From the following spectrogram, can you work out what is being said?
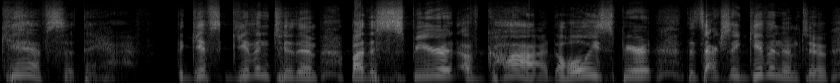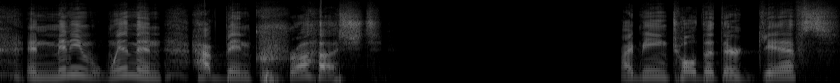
gifts that they have. The gifts given to them by the Spirit of God, the Holy Spirit that's actually given them to them. And many women have been crushed by being told that their gifts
